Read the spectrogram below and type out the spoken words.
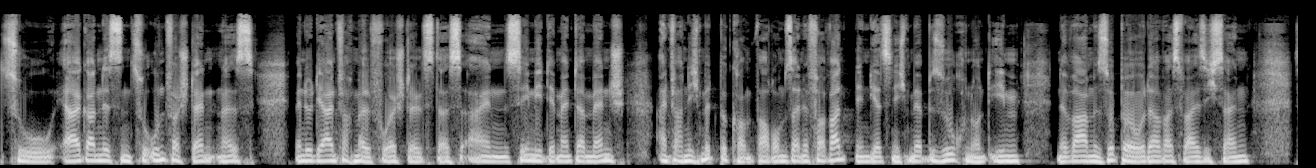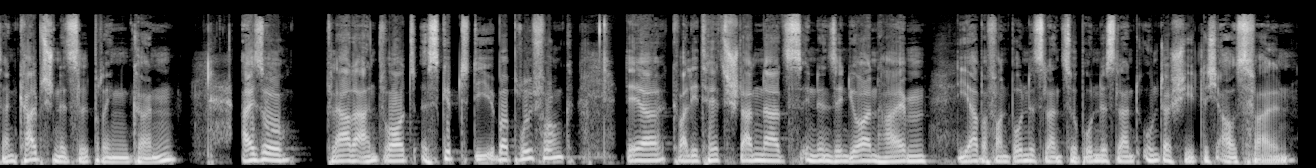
zu Ärgernissen, zu Unverständnis. Wenn du dir einfach mal vorstellst, dass ein semidementer Mensch einfach nicht mitbekommt, warum seine Verwandten ihn jetzt nicht mehr besuchen und ihm eine warme Suppe oder was weiß ich, sein, sein Kalbsschnitzel bringen können. Also klare Antwort, es gibt die Überprüfung der Qualitätsstandards in den Seniorenheimen, die aber von Bundesland zu Bundesland unterschiedlich ausfallen.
